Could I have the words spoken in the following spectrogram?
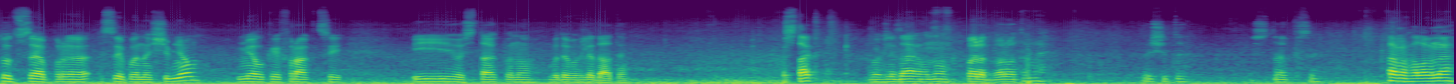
Тут все присипане щебнем мелкої фракції. І ось так воно буде виглядати. Ось так виглядає воно перед воротами. Бачите? Ось так все. Саме головне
